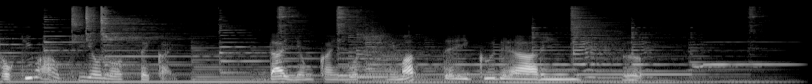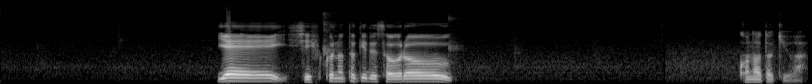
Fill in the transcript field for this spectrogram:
時は浮世の世界。第4回も閉まっていくでありんす。イエーイ。至福の時で候。この時は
